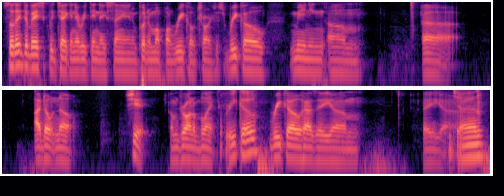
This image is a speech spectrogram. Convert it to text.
so they they're basically taking everything they're saying and putting them up on RICO charges. RICO meaning um, uh, I don't know. Shit, I'm drawing a blank. Rico, RICO has a um, a uh, John,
